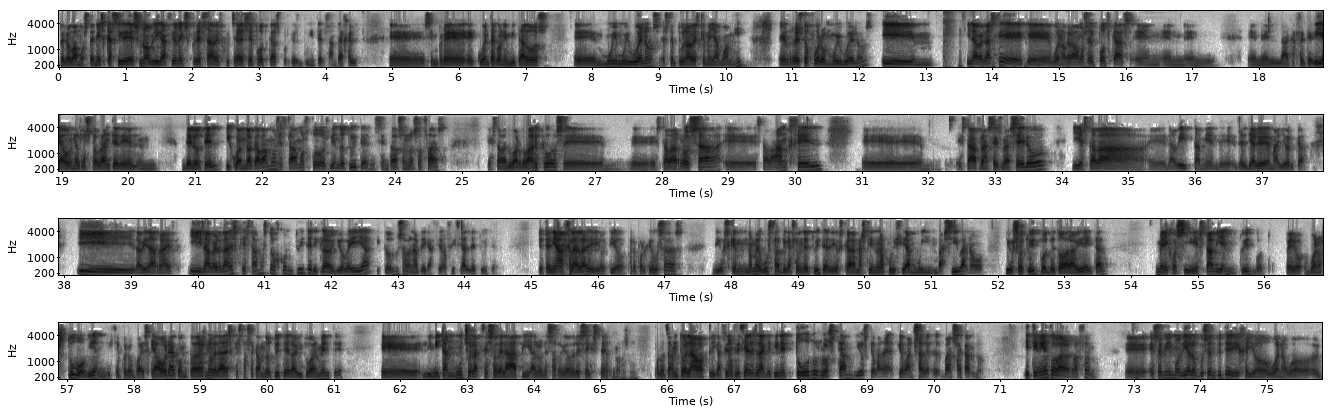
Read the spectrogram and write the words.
pero vamos, tenéis casi, es una obligación expresa escuchar ese podcast porque es muy interesante. Ángel eh, siempre cuenta con invitados eh, muy, muy buenos, excepto una vez que me llamó a mí. El resto fueron muy buenos. Y, la verdad es que, bueno, grabamos el podcast en, en, en, la cafetería o en el restaurante del, del hotel y cuando acabamos estábamos todos viendo Twitter, sentados en los sofás estaba Eduardo Arcos, eh, eh, estaba Rosa, estaba Ángel, estaba Francesc Brasero y estaba David también del diario de Mallorca y David Arraez. Y la verdad es que estábamos todos con Twitter y claro, yo veía y todos usaban la aplicación oficial de Twitter. Yo tenía a Ángel al lado y digo, tío, ¿pero por qué usas? Digo, es que no me gusta la aplicación de Twitter. Digo, es que además tiene una publicidad muy invasiva, no. Yo uso Tweetbot de toda la vida y tal me dijo, sí, está bien Tweetbot, pero bueno, estuvo bien, dice, pero pues es que ahora con todas las novedades que está sacando Twitter habitualmente, eh, limitan mucho el acceso de la API a los desarrolladores externos. Por lo tanto, la aplicación oficial es la que tiene todos los cambios que van, que van, van sacando. Y tenía toda la razón. Eh, ese mismo día lo puse en Twitter y dije yo, bueno,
